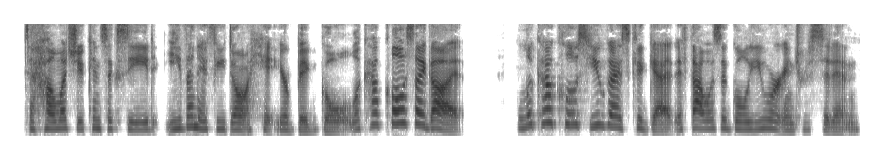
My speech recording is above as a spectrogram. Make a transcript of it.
to how much you can succeed, even if you don't hit your big goal. Look how close I got look how close you guys could get if that was a goal you were interested in.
